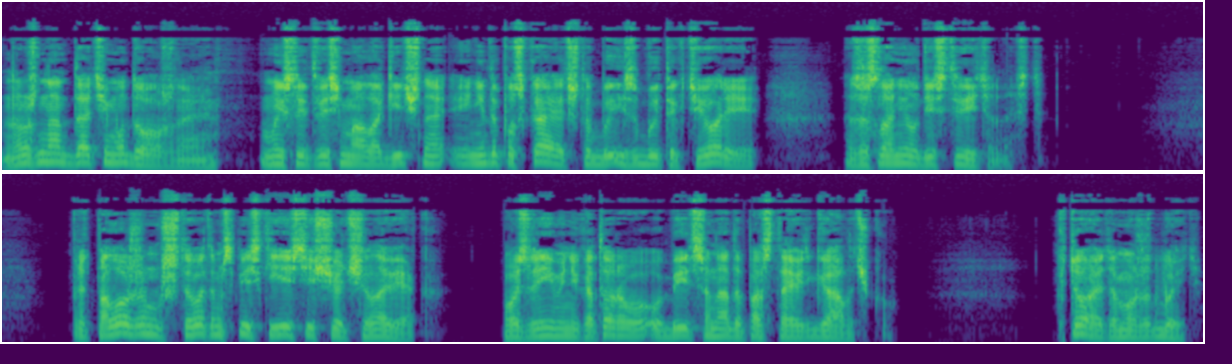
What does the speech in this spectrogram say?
Нужно отдать ему должное. Мыслит весьма логично и не допускает, чтобы избыток теории заслонил действительность. Предположим, что в этом списке есть еще человек, возле имени которого убийце надо поставить галочку. Кто это может быть?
